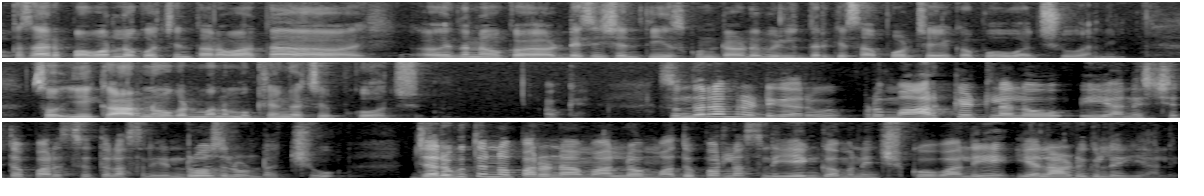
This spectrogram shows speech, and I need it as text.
ఒకసారి పవర్లోకి వచ్చిన తర్వాత ఏదైనా ఒక డెసిషన్ తీసుకుంటాడు వీళ్ళిద్దరికి సపోర్ట్ చేయకపోవచ్చు అని. సో ఈ కారణం ఒకటి మనం ముఖ్యంగా చెప్పుకోవచ్చు. ఓకే. సుందరం రెడ్డి గారు ఇప్పుడు మార్కెట్లలో ఈ అనిశ్చిత పరిస్థితులు అసలు ఎన్ని రోజులు ఉండొచ్చు? జరుగుతున్న పరిణామాల్లో మదుపర్లు అసలు ఏం గమనించుకోవాలి? ఎలా అడుగులు వేయాలి?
